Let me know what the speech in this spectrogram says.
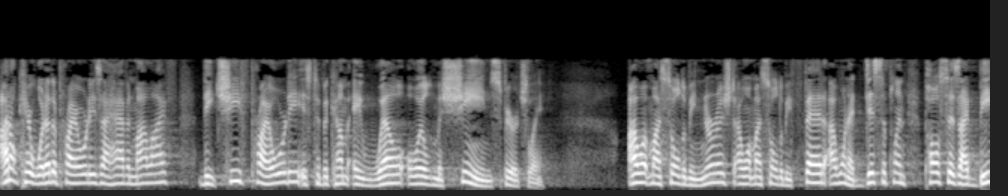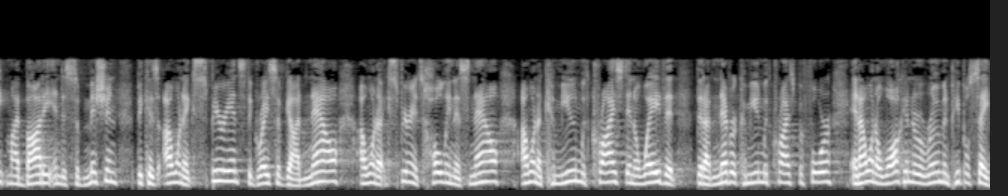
I don't care what other priorities I have in my life, the chief priority is to become a well oiled machine spiritually. I want my soul to be nourished. I want my soul to be fed. I want a discipline. Paul says, I beat my body into submission because I want to experience the grace of God now. I want to experience holiness now. I want to commune with Christ in a way that, that I've never communed with Christ before. And I want to walk into a room and people say,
